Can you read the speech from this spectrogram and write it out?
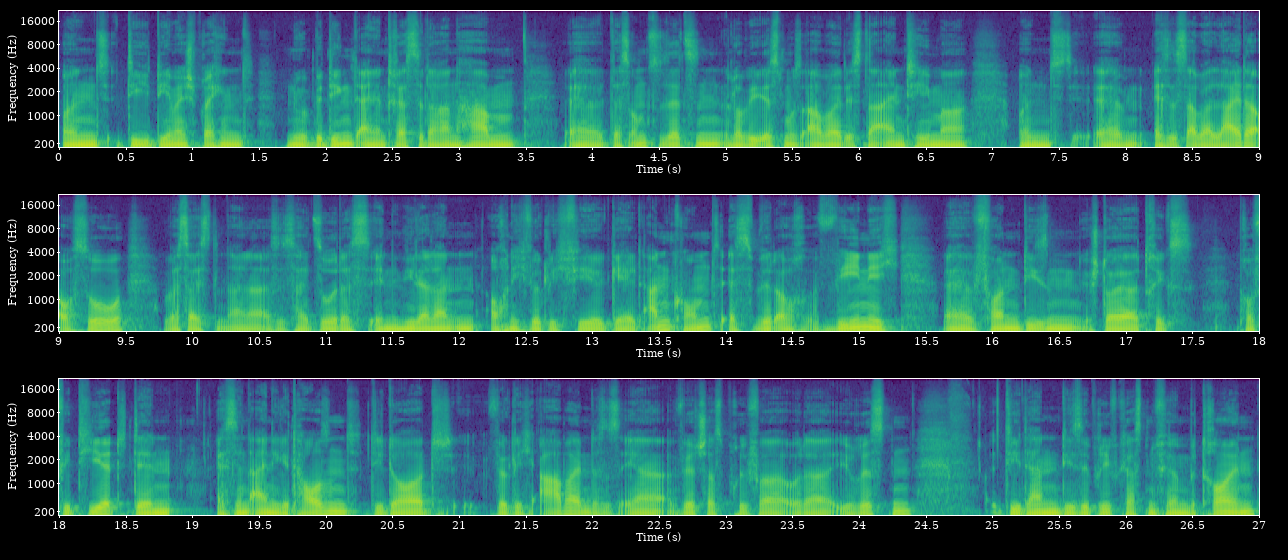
und die dementsprechend nur bedingt ein Interesse daran haben, äh, das umzusetzen. Lobbyismusarbeit ist da ein Thema und ähm, es ist aber leider auch so, was heißt leider, es ist halt so, dass in den Niederlanden auch nicht wirklich viel Geld ankommt. Es wird auch wenig äh, von diesen Steuertricks profitiert, denn es sind einige tausend, die dort wirklich arbeiten. Das ist eher Wirtschaftsprüfer oder Juristen die dann diese Briefkastenfirmen betreuen.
